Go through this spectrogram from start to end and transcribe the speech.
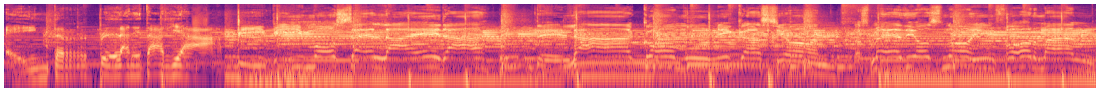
e interplanetaria. Vivimos en la era de la comunicación. Los medios no informan,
